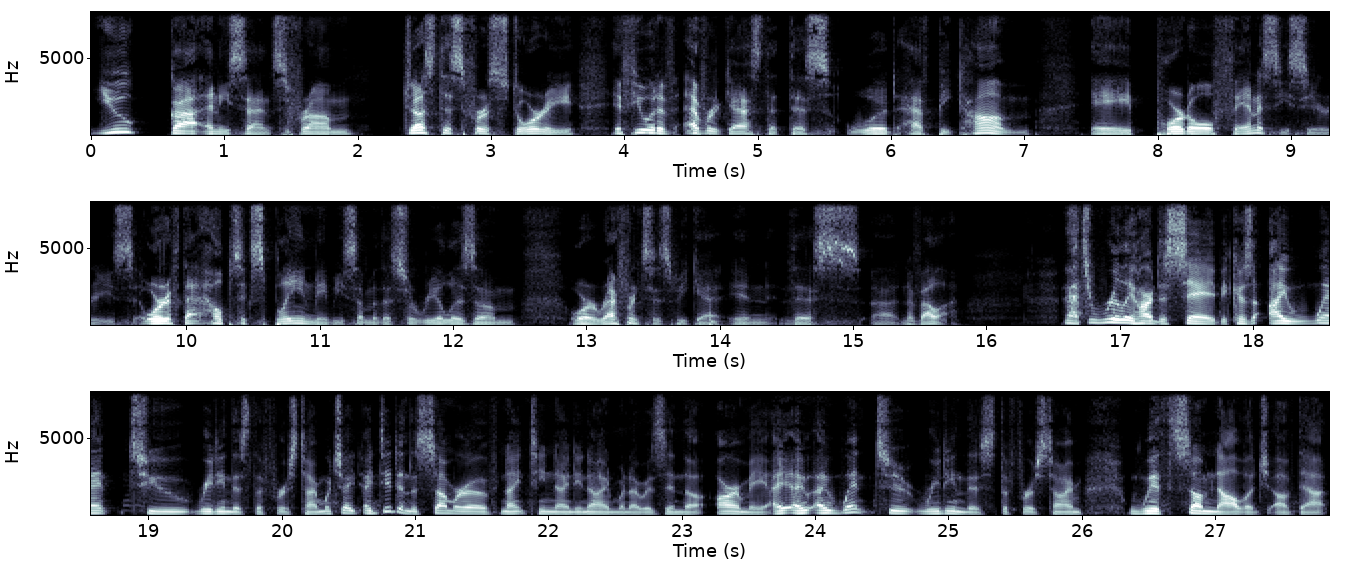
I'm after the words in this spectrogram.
you got any sense from just this first story if you would have ever guessed that this would have become a portal fantasy series or if that helps explain maybe some of the surrealism or references we get in this uh, novella That's really hard to say because I went to reading this the first time, which I, I did in the summer of 1999 when I was in the army. I, I, I, went to reading this the first time with some knowledge of that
